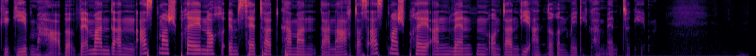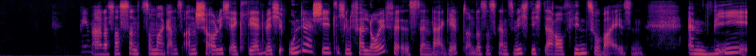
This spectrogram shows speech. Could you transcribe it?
gegeben habe. Wenn man dann ein Asthmaspray noch im Set hat, kann man danach das Asthmaspray anwenden und dann die anderen Medikamente geben. Prima, das hast du jetzt nochmal ganz anschaulich erklärt, welche unterschiedlichen Verläufe es denn da gibt. Und das ist ganz wichtig, darauf hinzuweisen. Ähm, wie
